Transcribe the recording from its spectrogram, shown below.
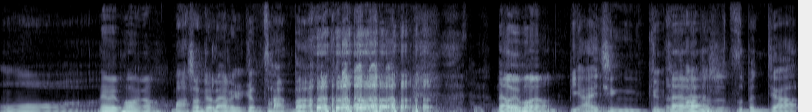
哇，哪位朋友？马上就来了个更惨的，哪位朋友？比爱情更可怕的是资本家。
